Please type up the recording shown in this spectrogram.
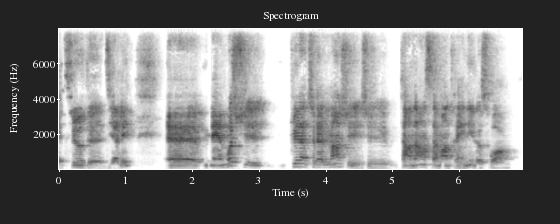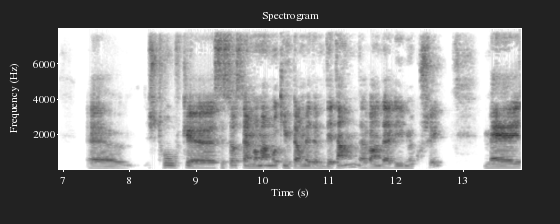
être sûr d'y aller. Euh, mais moi, je plus naturellement, j'ai tendance à m'entraîner le soir. Euh, je trouve que c'est ça, c'est un moment, moi, qui me permet de me détendre avant d'aller me coucher. Mais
